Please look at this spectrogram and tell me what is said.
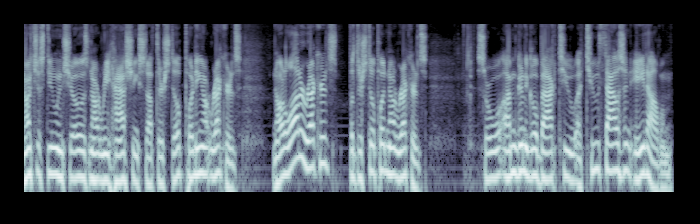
Not just doing shows, not rehashing stuff. They're still putting out records. Not a lot of records, but they're still putting out records. So I'm going to go back to a 2008 album.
